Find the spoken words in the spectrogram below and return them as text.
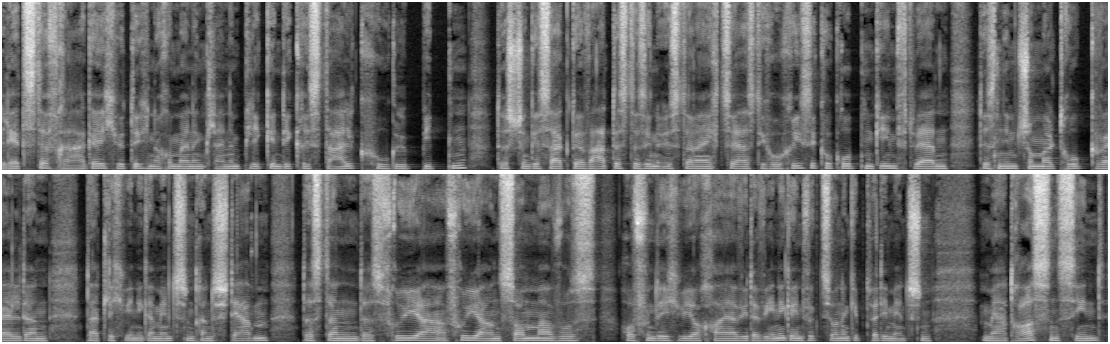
Letzte Frage. Ich würde dich noch um einen kleinen Blick in die Kristallkugel bitten. Du hast schon gesagt, du erwartest, dass in Österreich zuerst die Hochrisikogruppen geimpft werden. Das nimmt schon mal Druck, weil dann deutlich weniger Menschen dran sterben. Dass dann das Frühjahr, Frühjahr und Sommer, wo es hoffentlich wie auch heuer wieder weniger Infektionen gibt, weil die Menschen mehr draußen sind,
